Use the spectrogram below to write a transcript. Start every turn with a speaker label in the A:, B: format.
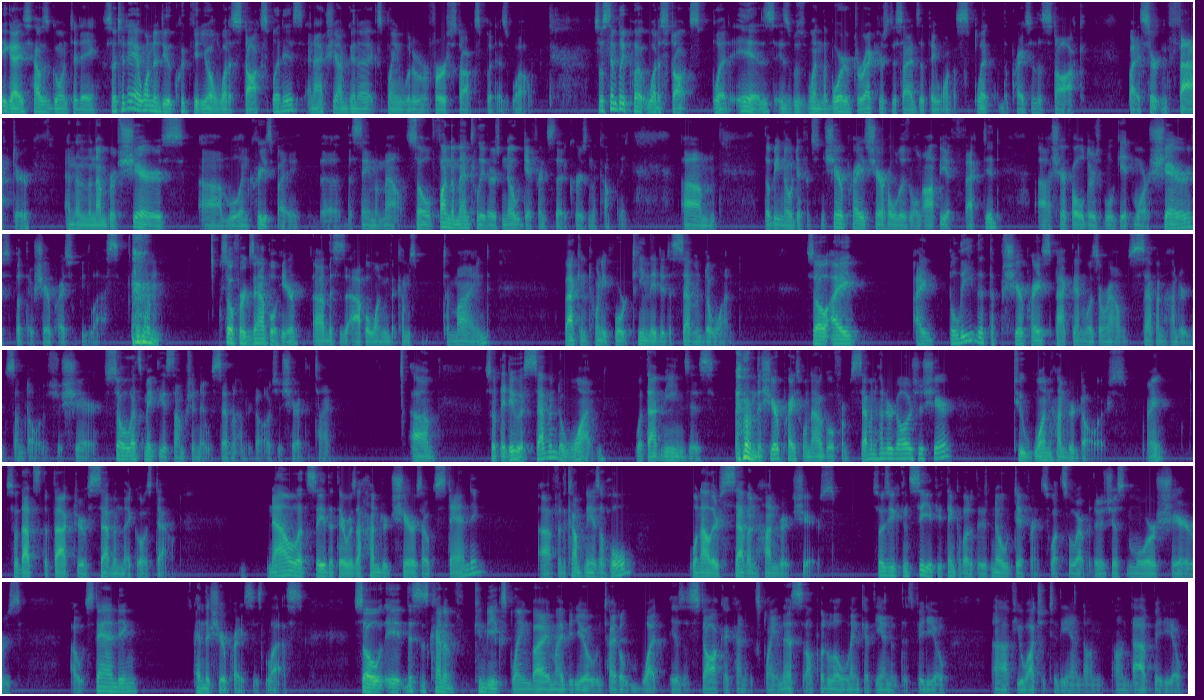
A: Hey guys, how's it going today? So today I want to do a quick video on what a stock split is, and actually I'm going to explain what a reverse stock split as well. So simply put, what a stock split is, is was when the board of directors decides that they want to split the price of the stock by a certain factor, and then the number of shares um, will increase by the, the same amount. So fundamentally, there's no difference that occurs in the company. Um, there'll be no difference in share price. Shareholders will not be affected uh, shareholders will get more shares, but their share price will be less. so, for example, here, uh, this is Apple one that comes to mind. Back in 2014, they did a seven to one. So I, I believe that the share price back then was around 700 and some dollars a share. So let's make the assumption that it was 700 dollars a share at the time. Um, so if they do a seven to one, what that means is the share price will now go from $700 a share to $100, right? So that's the factor of 7 that goes down. Now let's say that there was 100 shares outstanding uh, for the company as a whole. Well, now there's 700 shares. So as you can see, if you think about it, there's no difference whatsoever. There's just more shares outstanding and the share price is less. So it, this is kind of can be explained by my video entitled "What is a stock?" I kind of explain this. I'll put a little link at the end of this video uh, if you watch it to the end on on that video.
